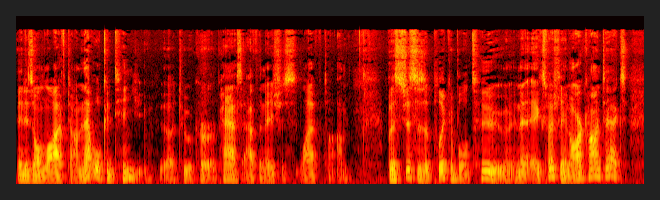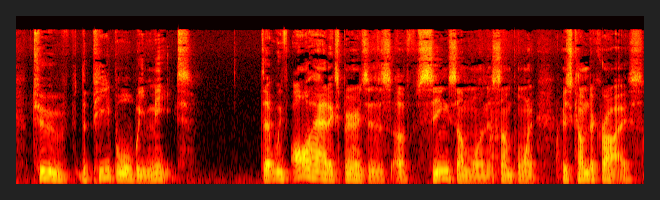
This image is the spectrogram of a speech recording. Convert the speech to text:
in his own lifetime. That will continue uh, to occur past Athanasius' lifetime, but it's just as applicable too, and especially in our context, to the people we meet that we've all had experiences of seeing someone at some point who's come to Christ,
